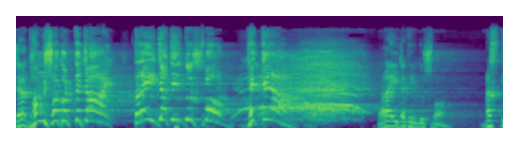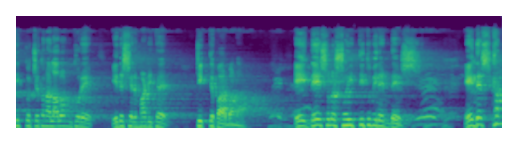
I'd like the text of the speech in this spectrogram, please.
যারা ধ্বংস করতে চায়, তারা এই জাতির দুশ্মন, ঠিক কিনা? তারা এই জাতির দুশ্মন। নাস্তিক্য চেতনা লালন করে এদেশের মাটিতে টিকতে পারবা না। এই দেশ হলো শহীদ তিতুমিরের দেশ। এই দেশ খান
